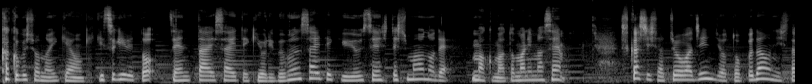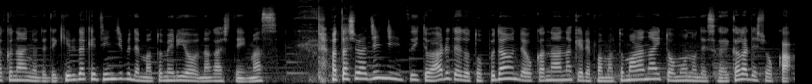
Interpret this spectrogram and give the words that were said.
各部署の意見を聞きすぎると全体最適より部分最適を優先してしまうのでうまくまとまりません。しかし社長は人事をトップダウンにしたくないのでできるだけ人事部でまとめるよう促しています。私は人事についてはある程度トップダウンで行わなければまとまらないと思うのですがいかがでしょうか。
